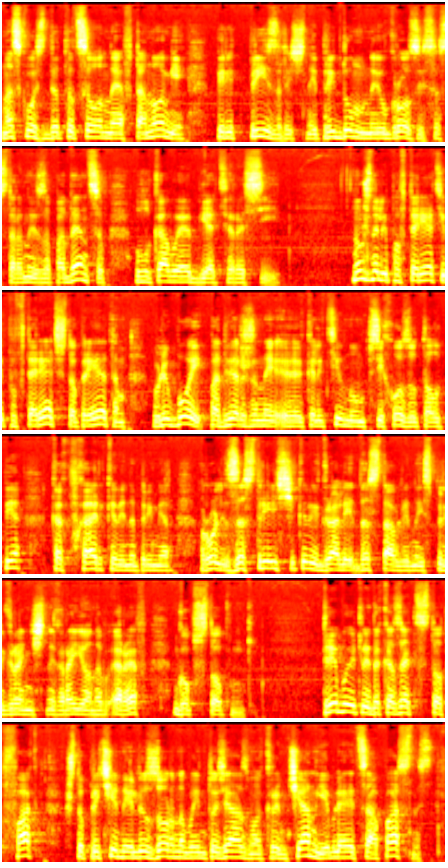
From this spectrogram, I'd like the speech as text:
насквозь дотационной автономии перед призрачной, придуманной угрозой со стороны западенцев лукавые объятия России. Нужно ли повторять и повторять, что при этом в любой подверженной э, коллективному психозу толпе, как в Харькове, например, роль застрельщиков играли доставленные из приграничных районов РФ гопстопники? Требует ли доказательств тот факт, что причиной иллюзорного энтузиазма крымчан является опасность –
